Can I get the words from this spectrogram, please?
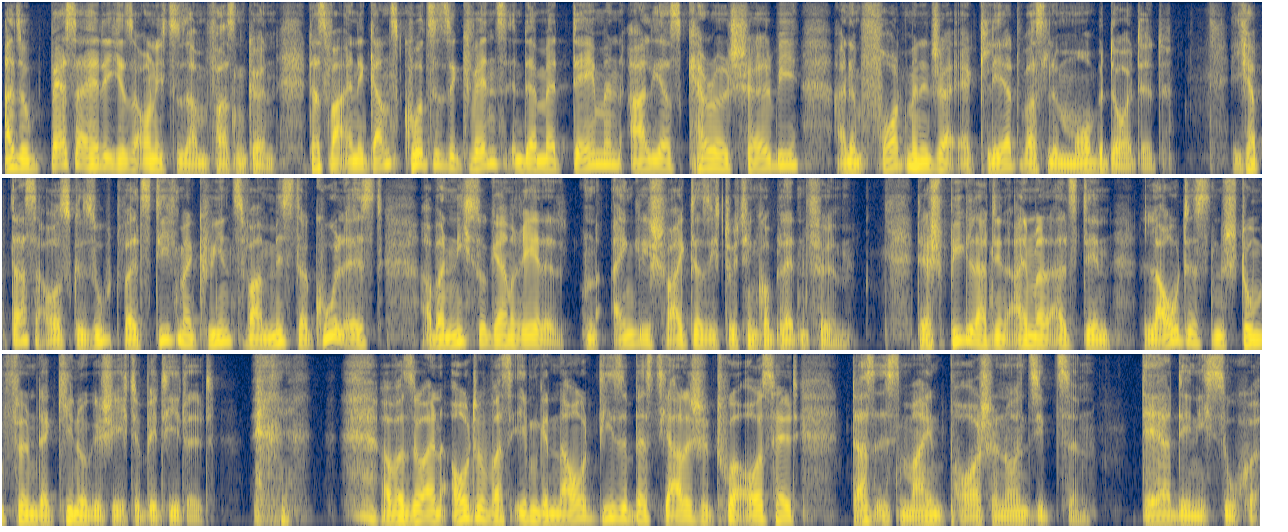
Also besser hätte ich es auch nicht zusammenfassen können. Das war eine ganz kurze Sequenz, in der Matt Damon alias Carol Shelby einem Ford-Manager erklärt, was Le Mans bedeutet. Ich habe das ausgesucht, weil Steve McQueen zwar Mr. Cool ist, aber nicht so gern redet und eigentlich schweigt er sich durch den kompletten Film. Der Spiegel hat ihn einmal als den lautesten Stummfilm der Kinogeschichte betitelt. aber so ein Auto, was eben genau diese bestialische Tour aushält, das ist mein Porsche 917. Der, den ich suche.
